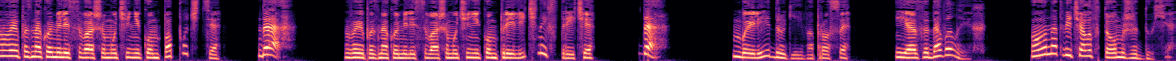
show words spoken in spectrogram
Вы познакомились с вашим учеником по почте? Да. Вы познакомились с вашим учеником при личной встрече? Да. Были и другие вопросы. Я задавала их. Он отвечал в том же духе.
